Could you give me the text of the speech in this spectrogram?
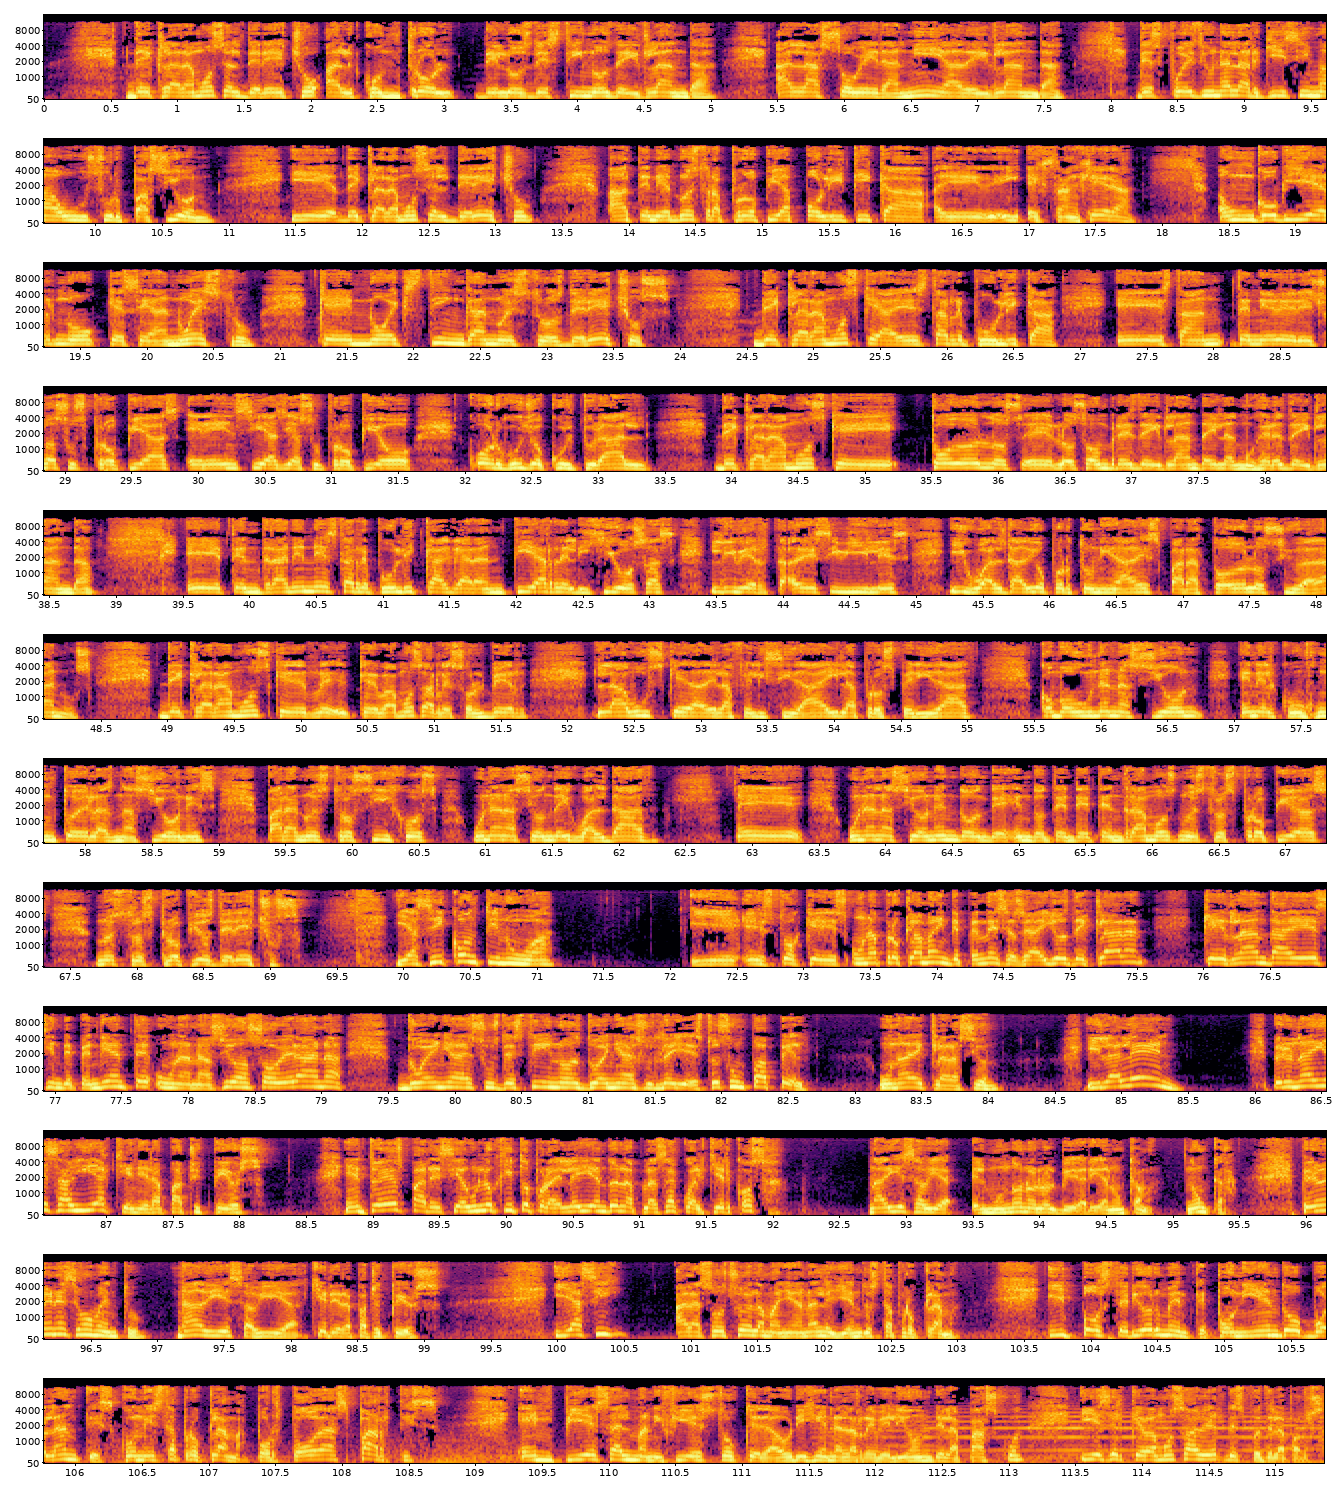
Declaramos el derecho al control de los destinos de Irlanda, a la soberanía de Irlanda, después de una larguísima usurpación, y declaramos el derecho a tener nuestra propia política eh, extranjera, a un gobierno que sea nuestro, que no extinga nuestros derechos. Declaramos que a esta república eh, están tener derecho a sus propias herencias y a su propio orgullo cultural. Declaramos que todos los, eh, los hombres de Irlanda y las mujeres de Irlanda eh, tendrán en esta república garantías religiosas, libertades civiles, igualdad de oportunidades para todos los ciudadanos. Declaramos que, re- que vamos a resolver la búsqueda de la felicidad y la prosperidad como una nación en el conjunto de las naciones para nuestros hijos, una nación de igualdad, eh, una nación en donde, en donde tendremos nuestros propios, nuestros propios derechos. Y así continúa y esto que es una proclama de independencia, o sea, ellos declaran que Irlanda es independiente, una nación soberana, dueña de sus destinos, dueña de sus leyes. Esto es un papel, una declaración. Y la leen. Pero nadie sabía quién era Patrick Pierce. Entonces parecía un loquito por ahí leyendo en la plaza cualquier cosa. Nadie sabía, el mundo no lo olvidaría nunca más, nunca. Pero en ese momento nadie sabía quién era Patrick Pierce. Y así, a las 8 de la mañana leyendo esta proclama y posteriormente poniendo volantes con esta proclama por todas partes, empieza el manifiesto que da origen a la rebelión de la Pascua y es el que vamos a ver después de la pausa.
